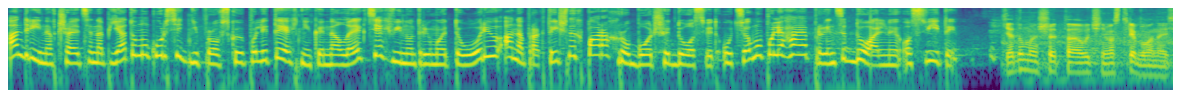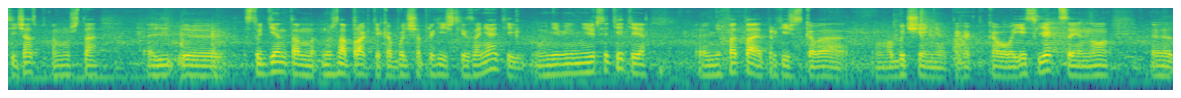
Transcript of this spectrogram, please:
Андрій навчається на п'ятому курсі Дніпровської політехніки. На лекціях він отримує теорію, а на практичних парах робочий досвід. У цьому полягає принцип дуальної освіти. Я думаю, что это очень востребовано и сейчас, потому что э, студентам нужна практика, больше практических занятий. В уни- в университете э, не хватает практического ну, обучения так как такового. Есть лекции, но э,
